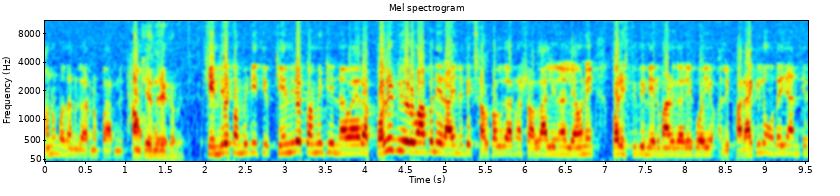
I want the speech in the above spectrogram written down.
अनुमोदन गर्नुपर्ने ठाउँ। केन्द्रीय कमिटी। केन्द्रीय कमिटी थियो। केन्द्रीय कमिटी नभएर पोलिट ब्युरोमा पनि राजनैतिक छलफल गर्न सल्लाह लिन ल्याउने परिस्थिति निर्माण गरेको अलि फराकिलो हुँदै जान्थ्यो।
